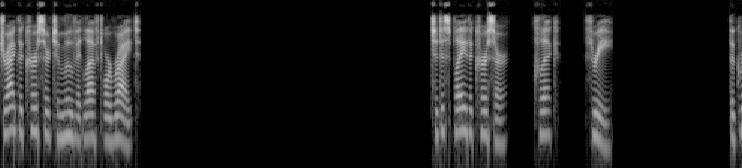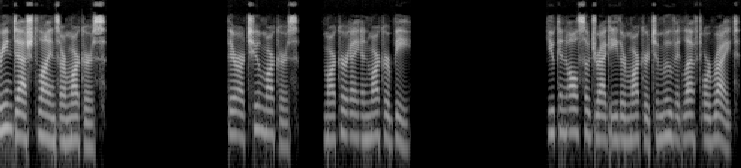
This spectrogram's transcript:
Drag the cursor to move it left or right. To display the cursor, click 3. The green dashed lines are markers. There are two markers, marker A and marker B. You can also drag either marker to move it left or right.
